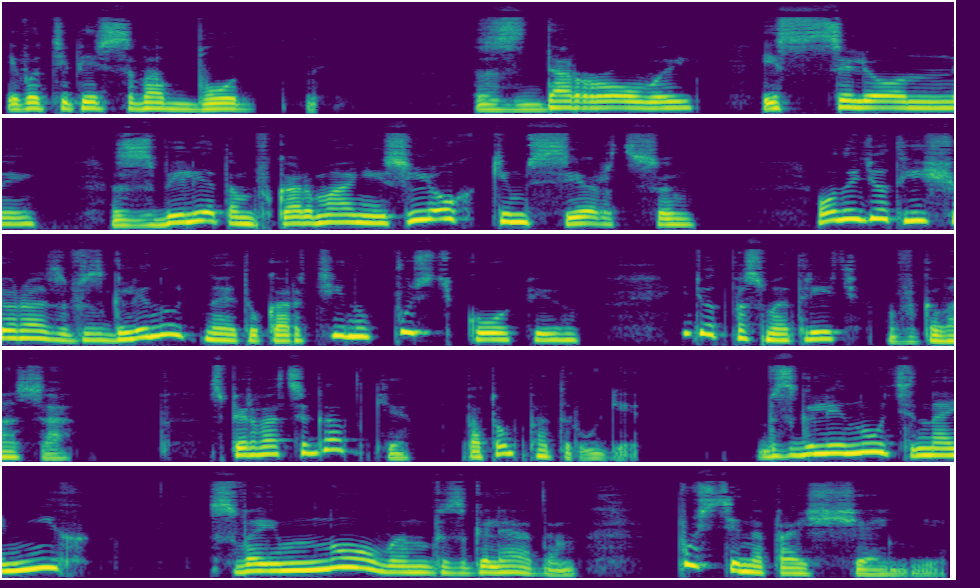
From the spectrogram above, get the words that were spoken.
И вот теперь свободный, здоровый, исцеленный, с билетом в кармане и с легким сердцем, он идет еще раз взглянуть на эту картину, пусть копию, идет посмотреть в глаза. Сперва цыганки, потом подруги. Взглянуть на них своим новым взглядом, пусть и на прощание,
